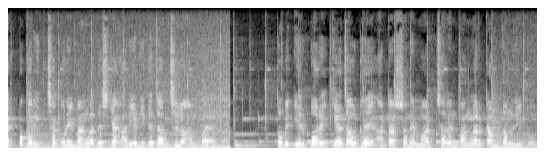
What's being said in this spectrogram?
এক প্রকার ইচ্ছা করেই বাংলাদেশকে হারিয়ে দিতে চাচ্ছিল আম্পায়াররা তবে এরপরেই ক্যাচ আউট হয়ে আটাশ রানে মাঠ ছাড়েন বাংলার কাপ্তান লিটন।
